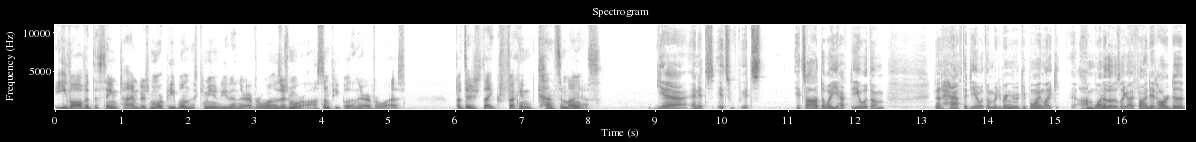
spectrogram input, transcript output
evolve at the same time. There's more people in this community than there ever was. There's more awesome people than there ever was. But there's like fucking cunts among us. Yeah, and it's it's it's it's odd the way you have to deal with them. Not have to deal with them, but you bring a good point. Like I'm one of those. Like I find it hard to,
